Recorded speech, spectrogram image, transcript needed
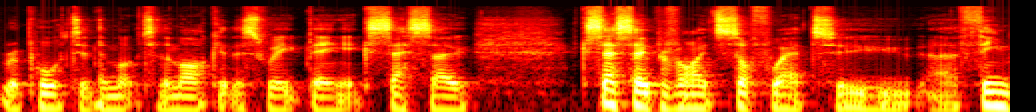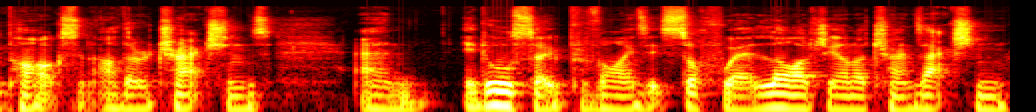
reported them up to the market this week being Accesso. Accesso provides software to uh, theme parks and other attractions and it also provides its software largely on a transaction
